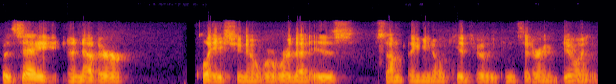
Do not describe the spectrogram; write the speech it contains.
but say in another place, you know, where, where that is something, you know, a kid's really considering doing.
